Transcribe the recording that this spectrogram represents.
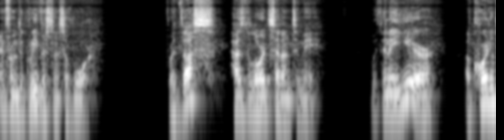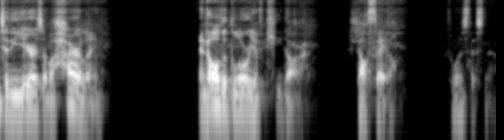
and from the grievousness of war. For thus has the Lord said unto me, Within a year, according to the years of a hireling, and all the glory of Kedar shall fail. So, what is this now?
